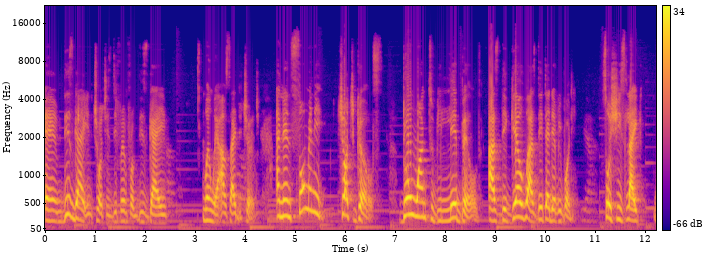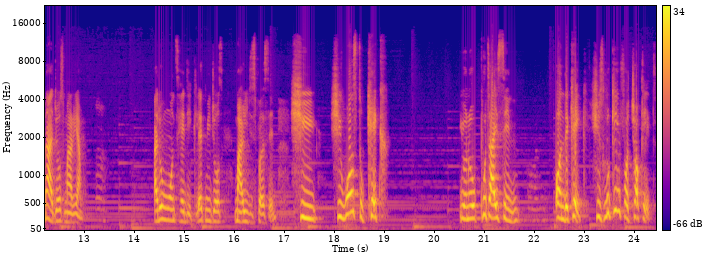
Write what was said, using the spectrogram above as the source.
um, this guy in church is different from this guy when we're outside the church. And then so many church girls don't want to be labeled as the girl who has dated everybody. Yeah. So she's like, I just marry him? I don't want headache. Let me just marry this person. She she wants to cake, you know, put icing on the cake. She's looking for chocolate,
